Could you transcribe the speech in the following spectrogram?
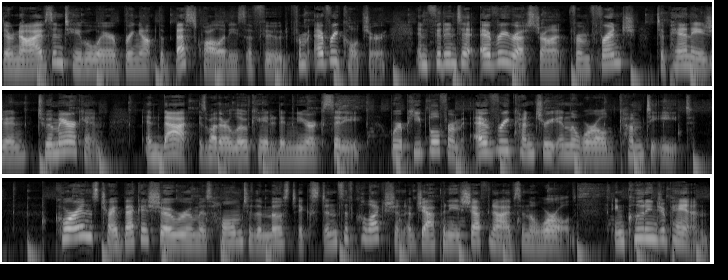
Their knives and tableware bring out the best qualities of food from every culture and fit into every restaurant from French to Pan Asian to American. And that is why they're located in New York City, where people from every country in the world come to eat. Korin's Tribeca showroom is home to the most extensive collection of Japanese chef knives in the world, including Japan.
